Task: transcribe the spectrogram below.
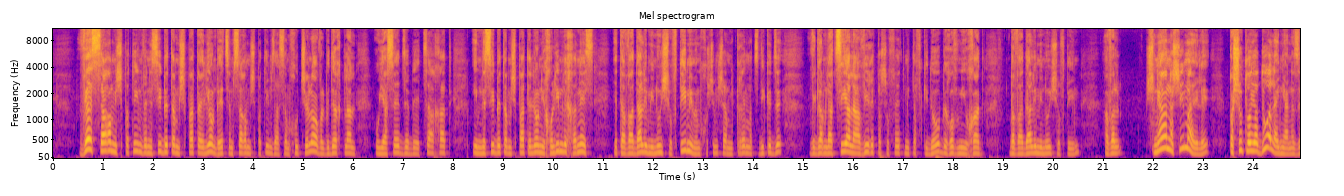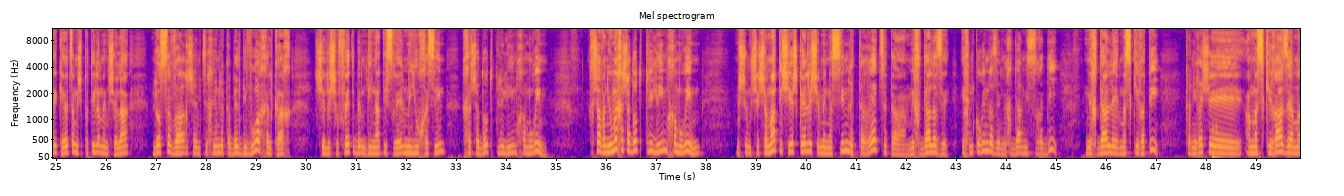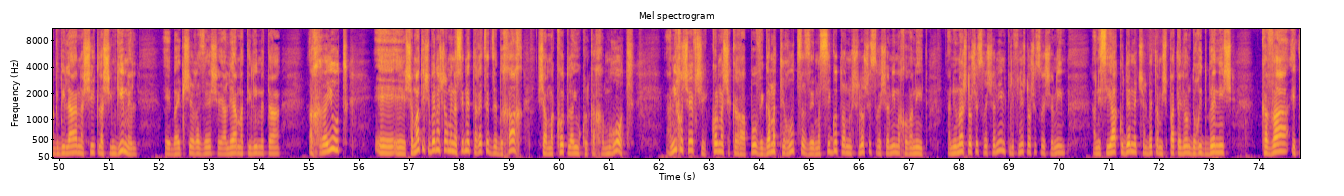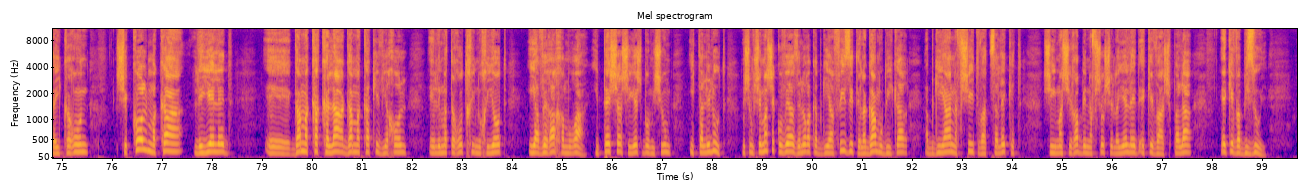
ושר המשפטים ונשיא בית המשפט העליון, בעצם שר המשפטים זה הסמכות שלו, אבל בדרך כלל הוא יעשה את זה בעצה אחת עם נשיא בית המשפט העליון, יכולים לכנס את הוועדה למינוי שופטים, אם הם חושבים שהמקרה מצדיק את זה, וגם להציע להעביר את השופט מתפקידו ברוב מיוחד בוועדה למינוי שופטים, אבל שני האנשים האלה פשוט לא ידעו על העניין הזה, כי היועץ המשפטי לממשלה לא סבר שהם צריכים לקבל דיווח על כך שלשופט במדינת ישראל מיוחסים חשדות פליליים חמורים. עכשיו, אני אומר חשדות פליליים חמורים, משום ששמעתי שיש כאלה שמנסים לתרץ את המחדל הזה. איך הם קוראים לזה? מחדל משרדי? מחדל אה, מזכירתי? כנראה שהמזכירה זה המקבילה הנשית לש"ג אה, בהקשר הזה, שעליה מטילים את האחריות. אה, אה, שמעתי שבין השאר מנסים לתרץ את זה בכך שהמכות לא היו כל כך חמורות. אני חושב שכל מה שקרה פה, וגם התירוץ הזה, משיג אותנו 13 שנים אחורנית. אני אומר 13 שנים, כי לפני 13 שנים הנשיאה הקודמת של בית המשפט העליון, דורית בניש, קבע את העיקרון שכל מכה לילד, אה, גם מכה קלה, גם מכה כביכול אה, למטרות חינוכיות, היא עבירה חמורה, היא פשע שיש בו משום התעללות, משום שמה שקובע זה לא רק הפגיעה הפיזית, אלא גם ובעיקר הפגיעה הנפשית והצלקת שהיא משאירה בנפשו של הילד עקב ההשפלה, עקב הביזוי.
